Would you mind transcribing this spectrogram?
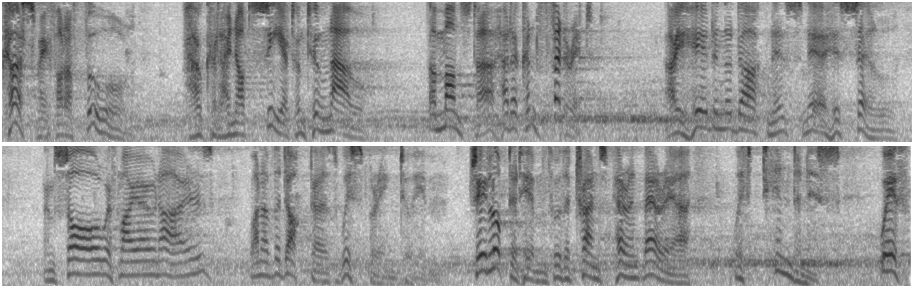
Curse me for a fool! How could I not see it until now? The monster had a confederate. I hid in the darkness near his cell, and saw with my own eyes one of the doctors whispering to him. She looked at him through the transparent barrier with tenderness, with,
